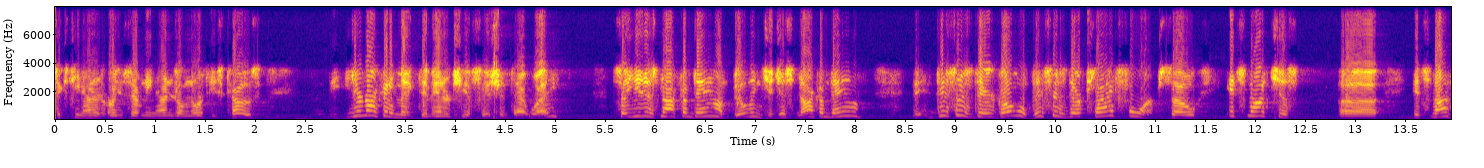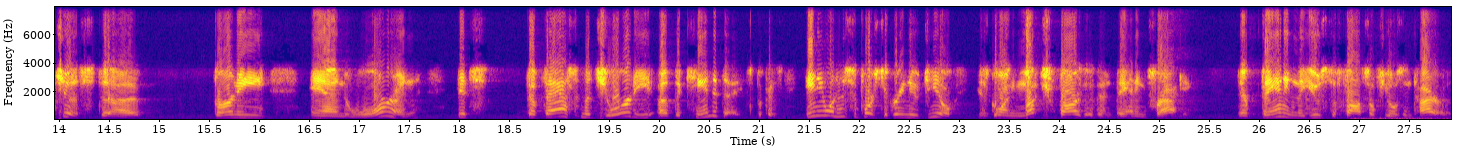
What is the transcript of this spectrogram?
1600s, early 1700s on the Northeast coast, you're not going to make them energy efficient that way. So you just knock them down. Buildings, you just knock them down. This is their goal. This is their platform. So it's not just uh, it's not just uh, Bernie and Warren. It's the vast majority of the candidates because anyone who supports the Green New Deal is going much farther than banning fracking. They're banning the use of fossil fuels entirely.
